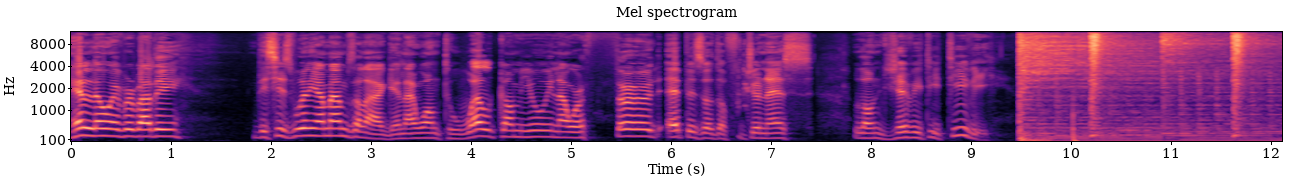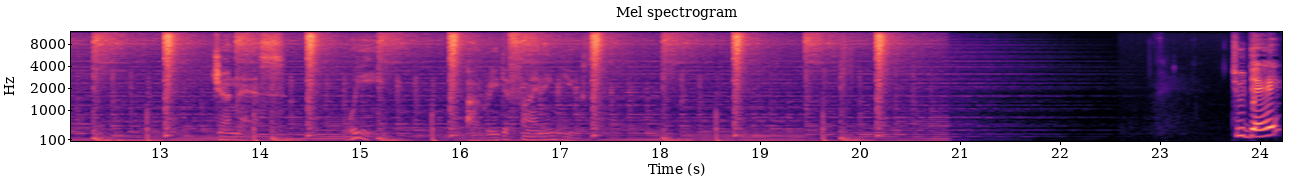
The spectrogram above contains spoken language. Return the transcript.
Hello everybody, this is William Amzalag and I want to welcome you in our third episode of Jeunesse Longevity TV. Jeunesse, we are redefining youth. Today,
